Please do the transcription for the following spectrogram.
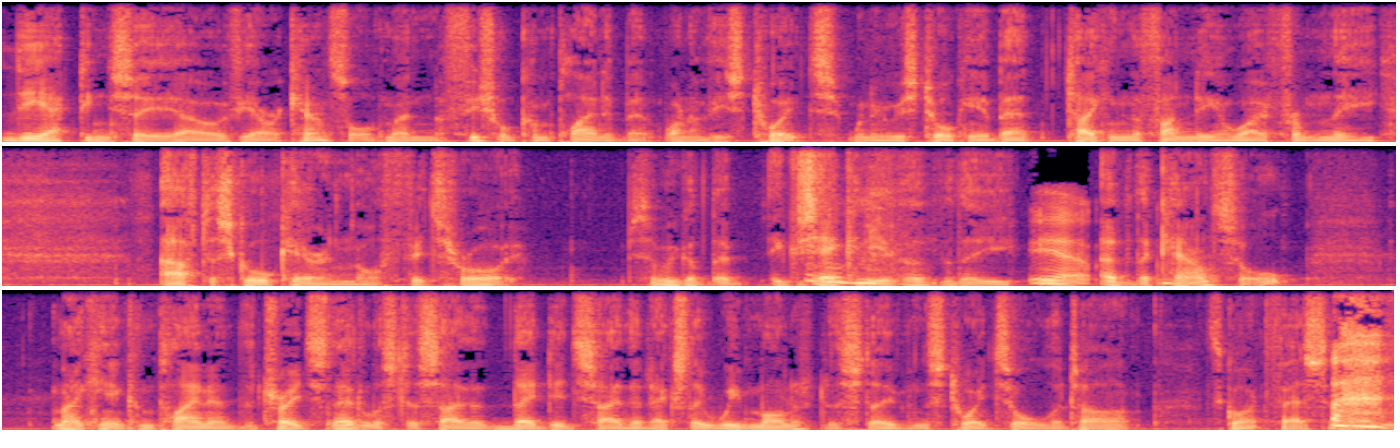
the acting CEO of Yarra Council made an official complaint about one of his tweets when he was talking about taking the funding away from the after school care in North Fitzroy. So we got the executive of the Yeah. of the council making a complaint of the tweets. Needless to say that they did say that actually we monitor Stephen's tweets all the time. It's quite fascinating.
